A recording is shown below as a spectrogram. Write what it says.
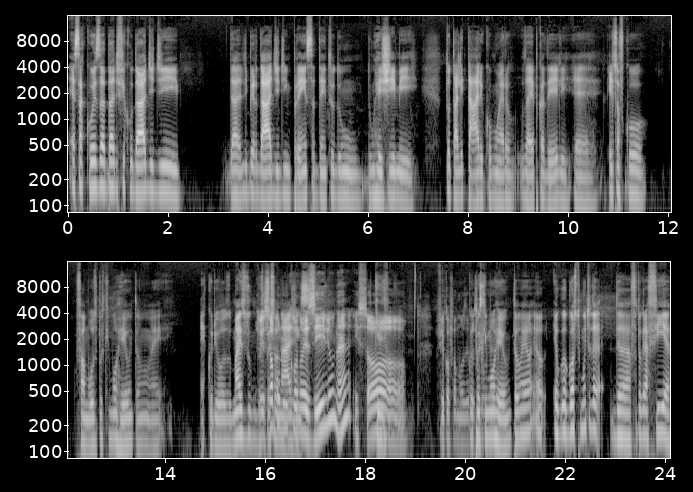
essa coisa da dificuldade de da liberdade de imprensa dentro de um, de um regime totalitário como era o da época dele. É, ele só ficou famoso porque morreu, então é, é curioso. Mais um dos Ele só publicou no exílio, né? E só ficou famoso depois, depois que morreu. Então eu, eu, eu, eu gosto muito da, da fotografia,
